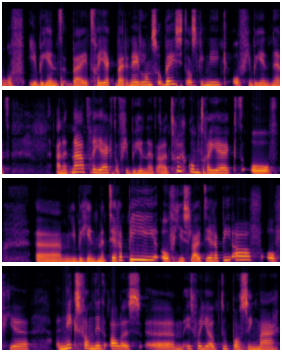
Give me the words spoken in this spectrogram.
Of je begint bij het traject bij de Nederlandse obesitaskliniek. Of je begint net aan het natraject. Of je begint net aan het terugkomtraject. Of um, je begint met therapie. Of je sluit therapie af. Of je niks van dit alles um, is van jou op toepassing. Maar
